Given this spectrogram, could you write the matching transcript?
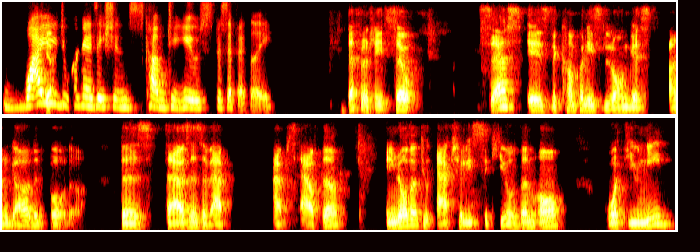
Why yeah. do organizations come to you specifically? Definitely. So, SaaS is the company's longest unguarded border. There's thousands of app, apps out there. And in order to actually secure them all, what you need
